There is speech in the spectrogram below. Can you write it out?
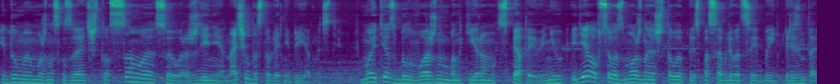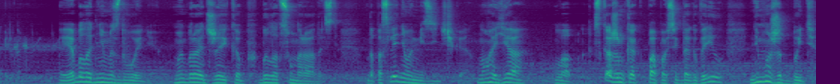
И думаю, можно сказать, что с самого своего рождения начал доставлять неприятности. Мой отец был важным банкиром с Пятой авеню и делал все возможное, чтобы приспосабливаться и быть презентабельным. Я был одним из двойни. Мой брат Джейкоб был отцу на радость, до последнего мизинчика, ну а я... Ладно, скажем, как папа всегда говорил, не может быть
